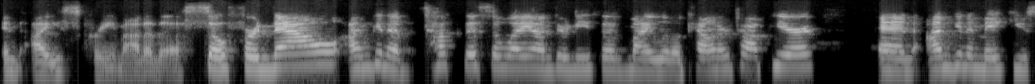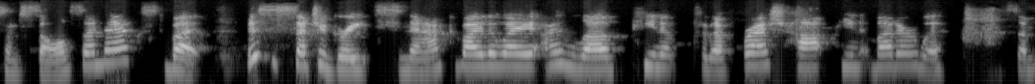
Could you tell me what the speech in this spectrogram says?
an ice cream out of this. So for now, I'm gonna tuck this away underneath of my little countertop here, and I'm gonna make you some salsa next. But this is such a great snack, by the way. I love peanut for the fresh hot peanut butter with some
